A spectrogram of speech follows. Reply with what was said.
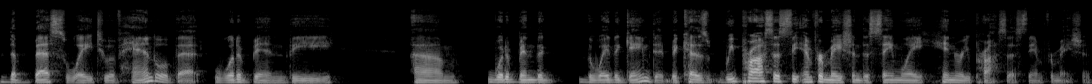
the best way to have handled that would have been the um would have been the the way the game did because we process the information the same way Henry processed the information.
